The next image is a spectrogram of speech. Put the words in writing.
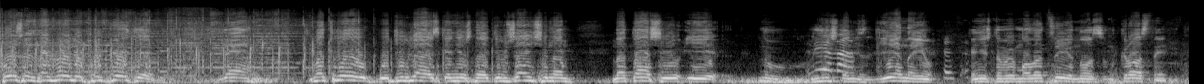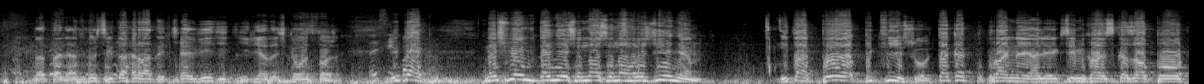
Тоже за волю победы. Я смотрел, удивляюсь, конечно, этим женщинам, Наташе и, ну, лично знаю, Леною. Конечно, вы молодцы, нос он красный. Наталья, мы всегда рады тебя видеть, и Леночка вас тоже. Итак, начнем в дальнейшем наше награждение. Итак, по бигфишу, так как правильно Алексей Михайлович сказал по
